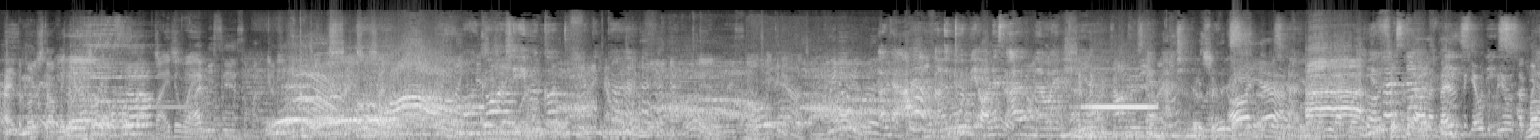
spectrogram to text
this. His coordination is amazing. There needs to be a video of Jimin that's good at You everything. have to have perfect concentration and coordination to do something like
